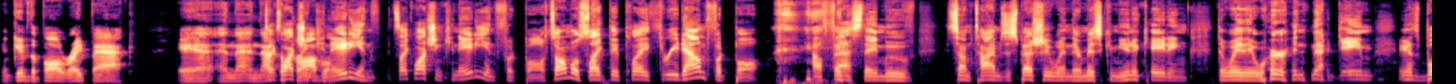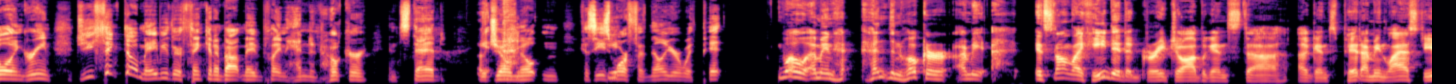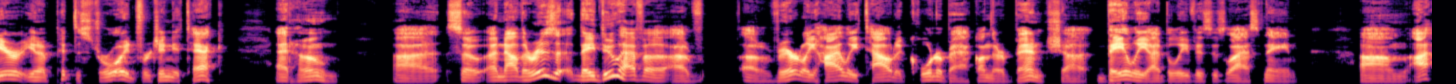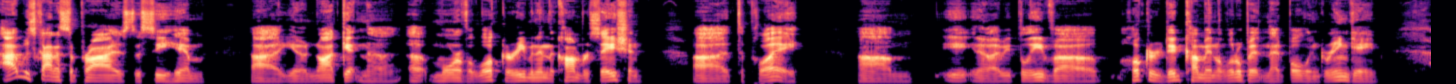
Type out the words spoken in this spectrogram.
and give the ball right back and and, that, and that's it's like watching problem. Canadian. It's like watching Canadian football. It's almost like they play three down football. How fast they move sometimes, especially when they're miscommunicating the way they were in that game against Bowling Green. Do you think though maybe they're thinking about maybe playing Hendon Hooker instead of yeah. Joe Milton because he's yeah. more familiar with Pitt? Well, I mean, Hendon Hooker. I mean, it's not like he did a great job against uh, against Pitt. I mean, last year, you know, Pitt destroyed Virginia Tech at home. Uh, so uh, now there is they do have a, a, a very highly touted quarterback on their bench. Uh, Bailey, I believe, is his last name. Um, I, I, was kind of surprised to see him, uh, you know, not getting a, a, more of a look or even in the conversation uh, to play. Um, you, you, know, I believe uh, Hooker did come in a little bit in that Bowling Green game.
